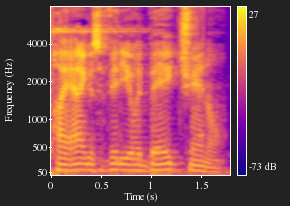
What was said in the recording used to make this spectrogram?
Piagas Video at Bake Channel.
